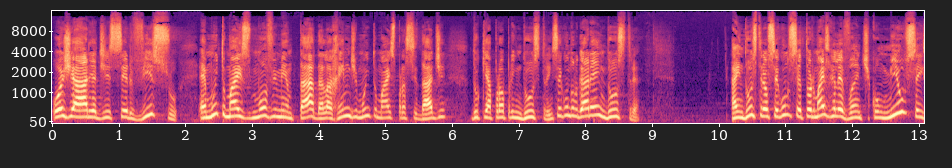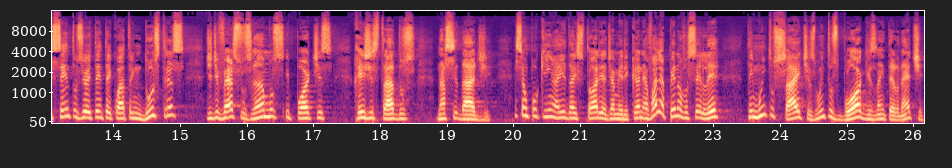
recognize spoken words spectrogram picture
Hoje, a área de serviço é muito mais movimentada, ela rende muito mais para a cidade do que a própria indústria. Em segundo lugar, é a indústria. A indústria é o segundo setor mais relevante, com 1.684 indústrias de diversos ramos e portes registrados na cidade. Esse é um pouquinho aí da história de Americânia. Vale a pena você ler. Tem muitos sites, muitos blogs na internet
